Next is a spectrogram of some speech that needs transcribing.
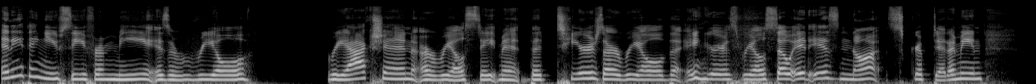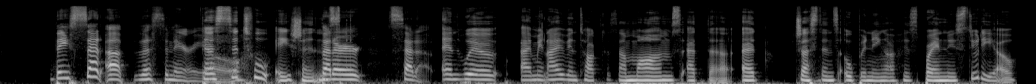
anything you see from me is a real reaction, a real statement. The tears are real, the anger is real. So it is not scripted. I mean, they set up the scenario The situations that are set up. and we're i mean i even talked to some moms at the at justin's opening of his brand new studio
